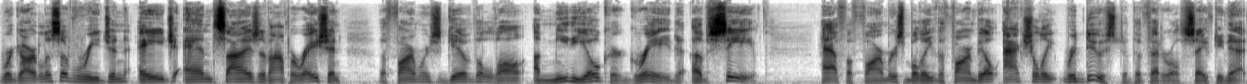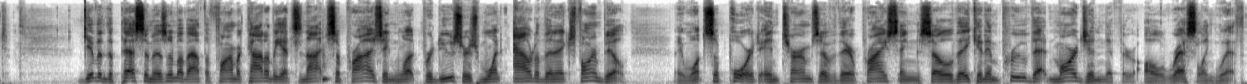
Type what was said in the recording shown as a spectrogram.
regardless of region, age, and size of operation, the farmers give the law a mediocre grade of C. Half of farmers believe the Farm Bill actually reduced the federal safety net. Given the pessimism about the farm economy, it's not surprising what producers want out of the next Farm Bill. They want support in terms of their pricing so they can improve that margin that they're all wrestling with.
